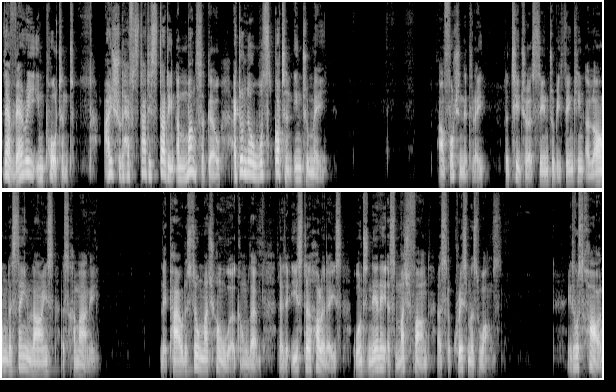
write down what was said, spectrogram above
They are very important. I should have started studying a month ago. I don't know what's gotten into me. Unfortunately, the teacher seemed to be thinking along the same lines as Hermione. They piled so much homework on them that the Easter holidays weren't nearly as much fun as the Christmas ones. It was hard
